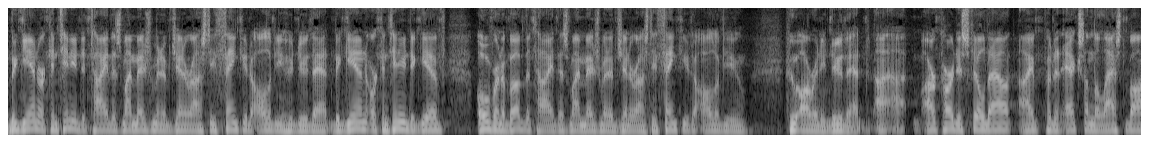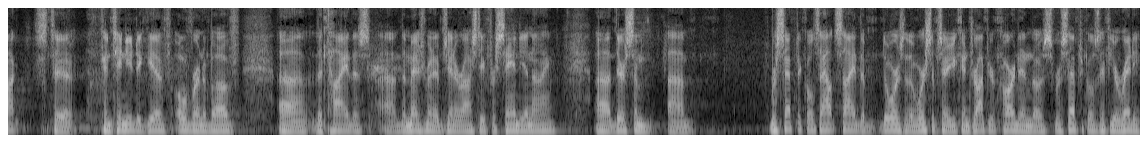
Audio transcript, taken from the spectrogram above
Begin or continue to tithe is my measurement of generosity. Thank you to all of you who do that. Begin or continue to give over and above the tithe is my measurement of generosity. Thank you to all of you who already do that. I, I, our card is filled out. I put an X on the last box to continue to give over and above uh, the tithe is uh, the measurement of generosity for Sandy and I. Uh, there's some um, receptacles outside the doors of the worship center. You can drop your card in those receptacles if you're ready.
